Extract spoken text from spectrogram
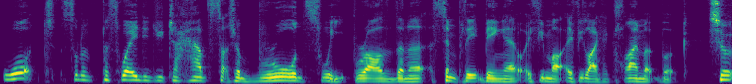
What sort of persuaded you to have such a broad sweep rather than a simply being a, if you if you like, a climate book? So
